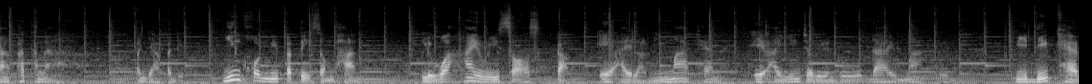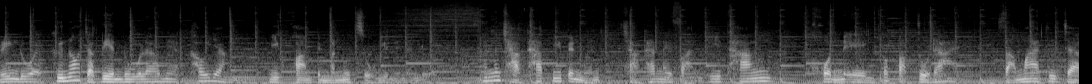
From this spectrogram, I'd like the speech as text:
การพัฒนา ปัญญาประดิษฐ์ ยิ่งคนมีปฏิสัมพันธ์ หรือว่าให้ resource กับ AI เหล่านี้มากแค่ไหน AI ยิ่งจะเรียนรู้ได้มากขึ้น มี deep caring ด้วย คือนอกจากเรียนรู้แล้วเนี่ยเขายังมีความเป็นมนุษย์สูงอยู่ในนั้นด้วยเพราะฉะนั้นฉากทัศน์นี้เป็นเหมือนฉากทัศน์ในฝันที่ทั้งคนเองก็ปรับตัวได้ สามารถที่จะ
